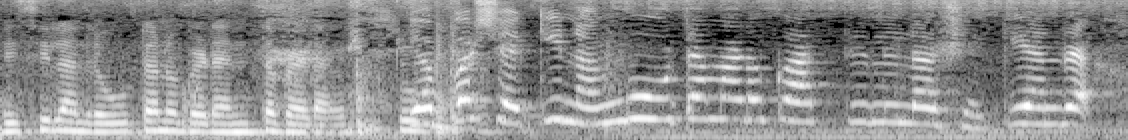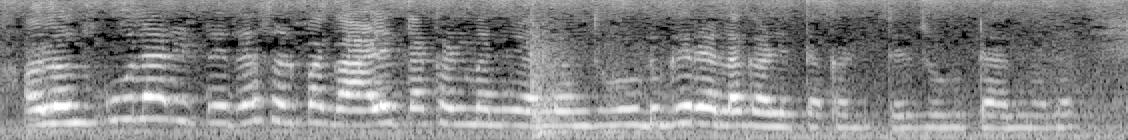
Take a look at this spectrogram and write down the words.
ಬಿಸಿಲು ಅಂದ್ರೆ ಊಟನೂ ಬೇಡ ಎಂತ ಬೇಡ. ಎಷ್ಟು ಯಪ್ಪ ಶೆಕಿ ನಂಗೂ ಊಟ ಮಾಡೋಕ್ಕೂ ಆಗ್ತಿರ್ಲಿಲ್ಲ. ಶೆಕಿ ಅಂದ್ರೆ ಅಲ್ಲೊಂದು ಕೂಲರ್ ಇಟ್ಟಿದ್ರೆ ಸ್ವಲ್ಪ ಗಾಳಿ ತಕೊಂಡ್ ಬಂದ್ವಿ ಅಲ್ಲೊಂದು ಹುಡುಗರೆಲ್ಲ ಗಾಳಿ ತಕೊಂಡಿದ್ರು ಊಟ ಆದ್ಮೇಲೆ.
